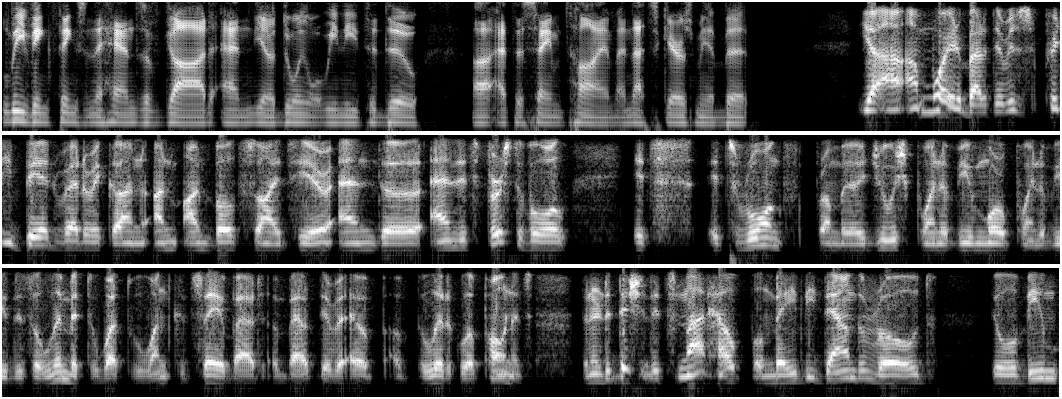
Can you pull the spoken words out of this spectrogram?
leaving things in the hands of God and you know doing what we need to do uh, at the same time, and that scares me a bit. Yeah, I'm worried about it. There is pretty bad rhetoric on on, on both sides here, and uh, and it's first of all, it's it's wrong from a Jewish point of view, moral point of view. There's a limit to what one could say about about their uh, political opponents. But in addition, it's not helpful. Maybe down the road there will be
